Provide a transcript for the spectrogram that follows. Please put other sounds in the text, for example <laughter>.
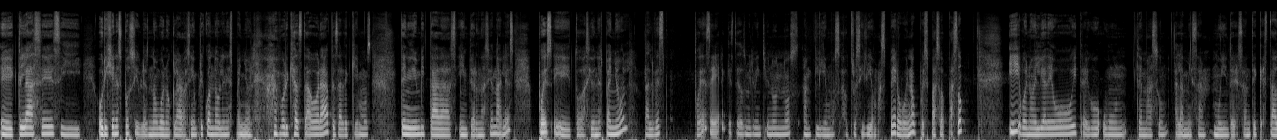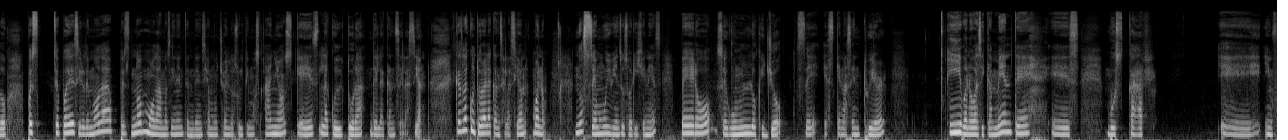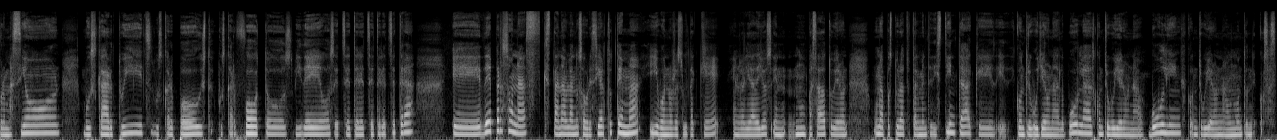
eh, clases y orígenes posibles, ¿no? Bueno, claro, siempre y cuando hablen español, <laughs> porque hasta ahora, a pesar de que hemos tenido invitadas internacionales, pues eh, todo ha sido en español, tal vez puede ser que este 2021 nos ampliemos a otros idiomas, pero bueno, pues paso a paso. Y bueno, el día de hoy traigo un temazo a la mesa muy interesante que ha estado, pues se puede decir de moda, pues no moda, más bien en tendencia mucho en los últimos años, que es la cultura de la cancelación. ¿Qué es la cultura de la cancelación? Bueno, no sé muy bien sus orígenes, pero según lo que yo sé es que nace en Twitter. Y bueno, básicamente es buscar eh, información, buscar tweets, buscar posts, buscar fotos, videos, etcétera, etcétera, etcétera, eh, de personas que están hablando sobre cierto tema y bueno, resulta que en realidad ellos en un pasado tuvieron una postura totalmente distinta, que eh, contribuyeron a las burlas, contribuyeron a bullying, contribuyeron a un montón de cosas.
